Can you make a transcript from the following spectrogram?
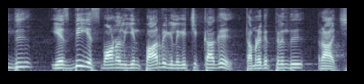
இது எஸ்பிஎஸ் வானொலியின் பார்வைகள் நிகழ்ச்சிக்காக தமிழகத்திலிருந்து ராஜ்.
